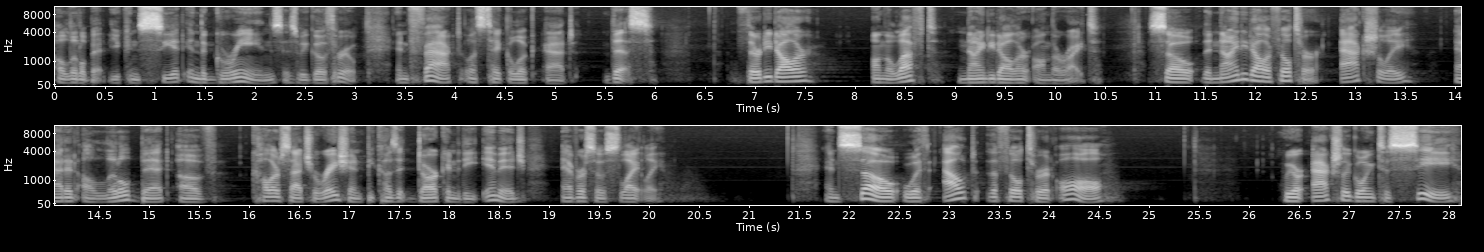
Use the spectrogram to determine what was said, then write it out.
a little bit. You can see it in the greens as we go through. In fact, let's take a look at this $30 on the left, $90 on the right. So the $90 filter actually added a little bit of color saturation because it darkened the image ever so slightly. And so, without the filter at all, we are actually going to see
